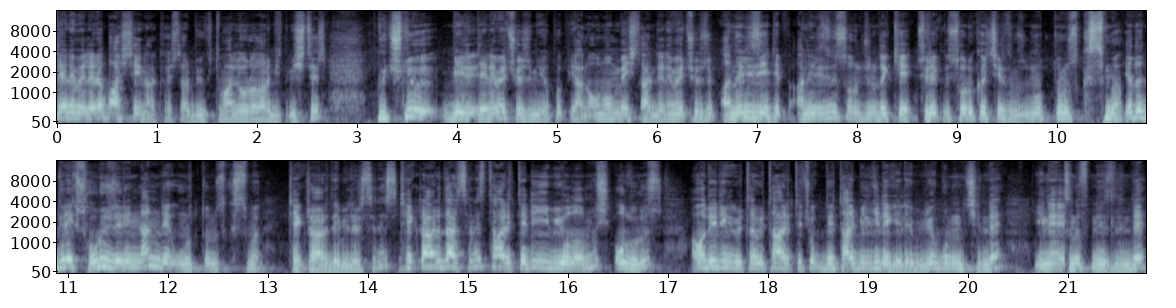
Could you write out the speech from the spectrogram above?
Denemelere başlayın arkadaşlar. Büyük ihtimalle oralar bitmiştir. Güçlü bir deneme çözümü yapıp yani 10-15 tane deneme çözüp analiz edip analizin sonucundaki sürekli soru kaçırdığınız, unuttuğunuz kısmı ya da direkt soru üzerinden de unuttuğunuz kısmı tekrar edebilirsiniz. Tekrar ederseniz tarihte de iyi bir yol almış oluruz. Ama dediğim gibi tabii tarihte çok detay bilgi de gelebiliyor. Bunun için de yine sınıf nezdinde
